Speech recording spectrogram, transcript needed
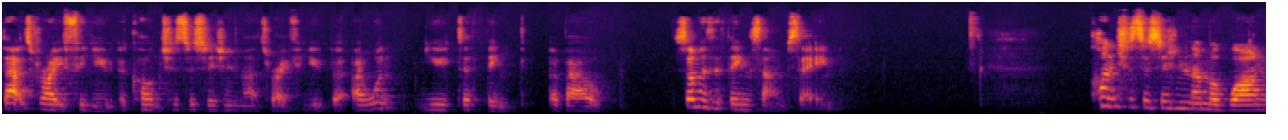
that's right for you, a conscious decision that's right for you. But I want you to think about some of the things that I'm saying conscious decision number one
